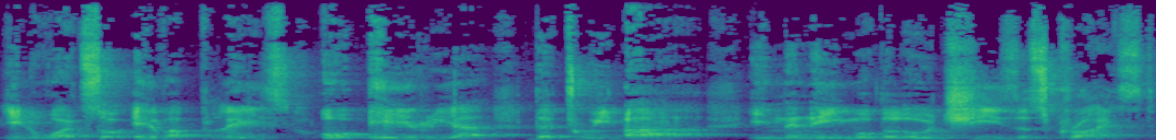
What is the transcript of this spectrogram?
in whatsoever place or area that we are in the name of the Lord Jesus Christ.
